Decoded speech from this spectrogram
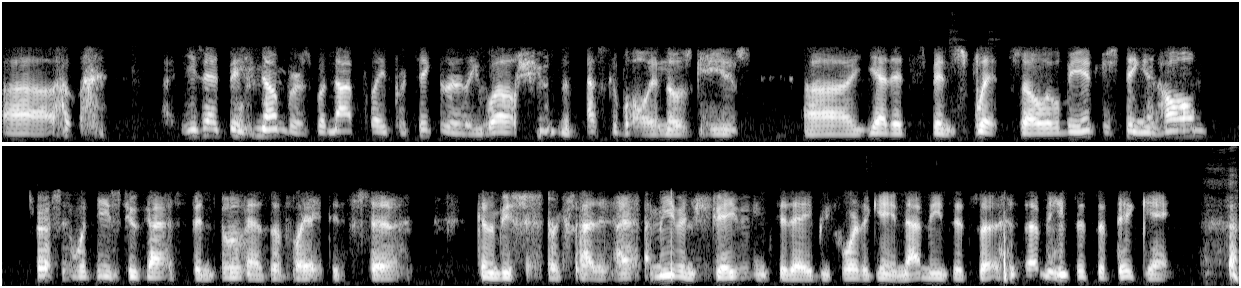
uh, he's had big numbers, but not played particularly well shooting the basketball in those games. Uh, yet it's been split, so it'll be interesting at home, especially what these two guys have been doing as of late. It's uh, going to be super excited. I, I'm even shaving today before the game. That means it's a that means it's a big game.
